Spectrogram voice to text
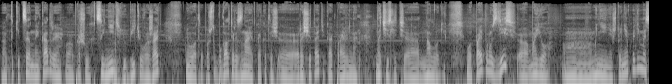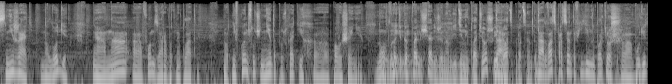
а, такие ценные кадры, а, прошу их ценить, любить, уважать, вот, потому что бухгалтеры знают, как это э, рассчитать и как правильно начислить налоги. Вот, поэтому здесь мое мнение, что необходимо снижать налоги на фонд заработной платы. Вот, ни в коем случае не допускать их э, повышения. Ну, Вот, вроде и- как и- пообещали же нам единый платеж и Да. 20%. Да, 20% единый платеж а, будет,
